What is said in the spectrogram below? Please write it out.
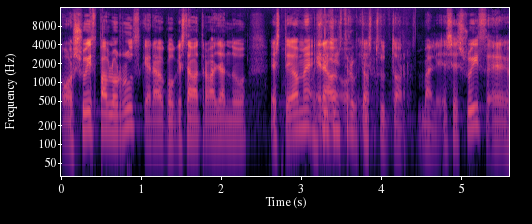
o Suiz Pablo Ruz, que era co que estaba traballando este home, o era o instructor. instructor. Vale, ese Suiz eh,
